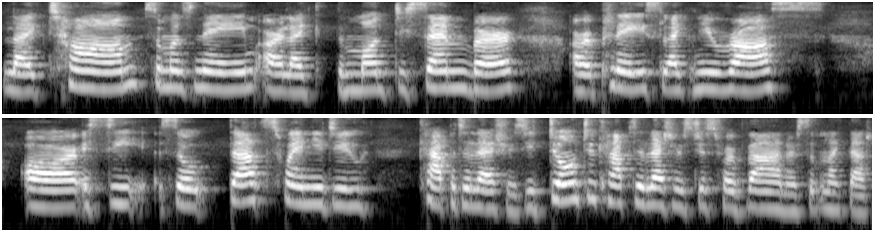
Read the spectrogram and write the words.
like Tom, someone's name, or like the month December, or a place like New Ross, or a C. So that's when you do capital letters. You don't do capital letters just for van or something like that.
